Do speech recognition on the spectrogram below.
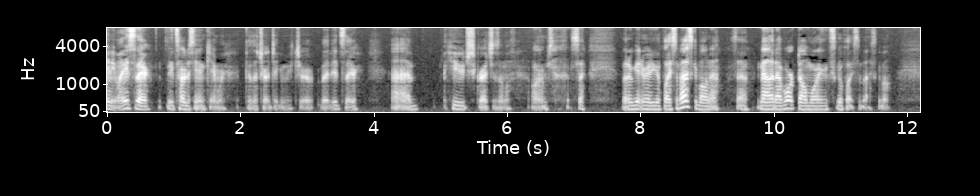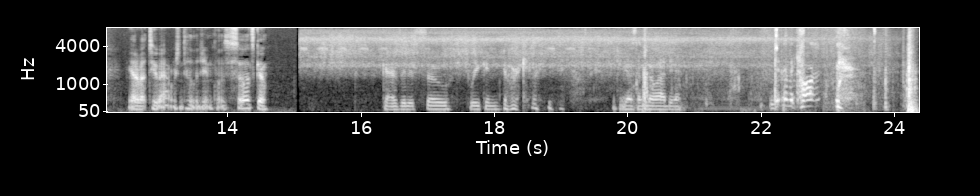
Anyway, it's there. It's hard to see on camera because I tried to take a picture of it, but it's there. Huge scratches on my arms. so, but I'm getting ready to go play some basketball now. So now that I've worked all morning, let's go play some basketball. Got about two hours until the gym closes, so let's go. Guys, it is so freaking dark you guys have no idea. Get in the car.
